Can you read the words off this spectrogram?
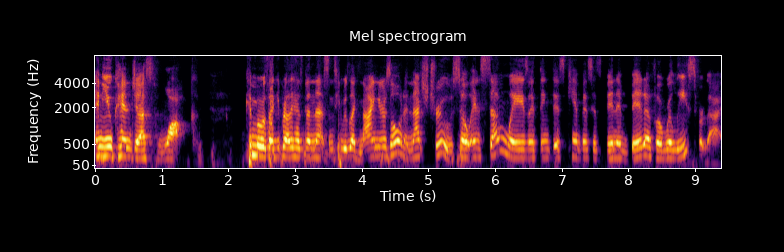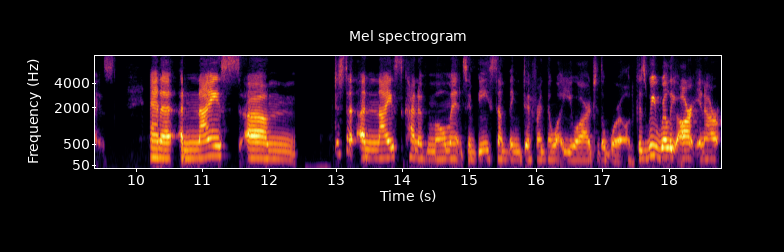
And you can just walk. Kemba was like, he probably hasn't done that since he was like nine years old, and that's true. So in some ways, I think this campus has been a bit of a release for guys, and a, a nice, um, just a, a nice kind of moment to be something different than what you are to the world, because we really are in our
